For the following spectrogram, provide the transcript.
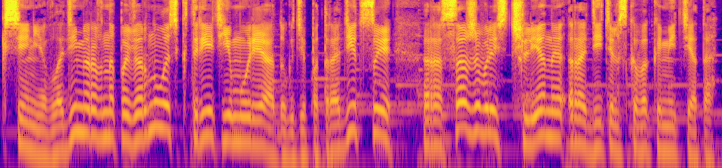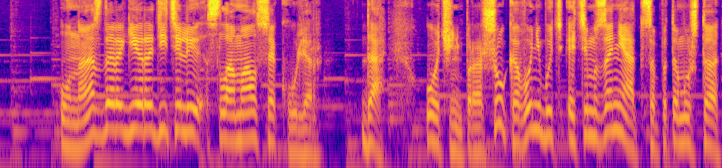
Ксения Владимировна повернулась к третьему ряду, где по традиции рассаживались члены родительского комитета. «У нас, дорогие родители, сломался кулер. Да, очень прошу кого-нибудь этим заняться, потому что,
